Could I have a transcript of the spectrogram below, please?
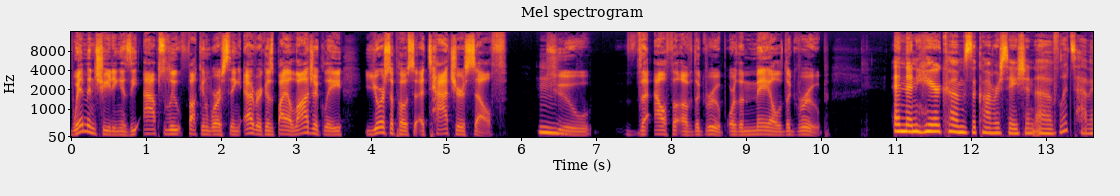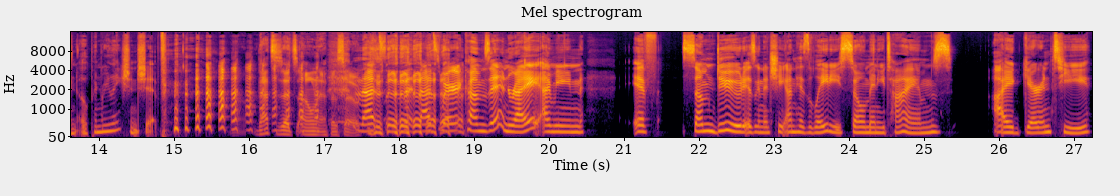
women cheating is the absolute fucking worst thing ever because biologically you're supposed to attach yourself Mm. to the alpha of the group or the male of the group. And then here comes the conversation of let's have an open relationship. That's its own episode. that's that's where it comes in, right? I mean, if some dude is going to cheat on his lady so many times, I guarantee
